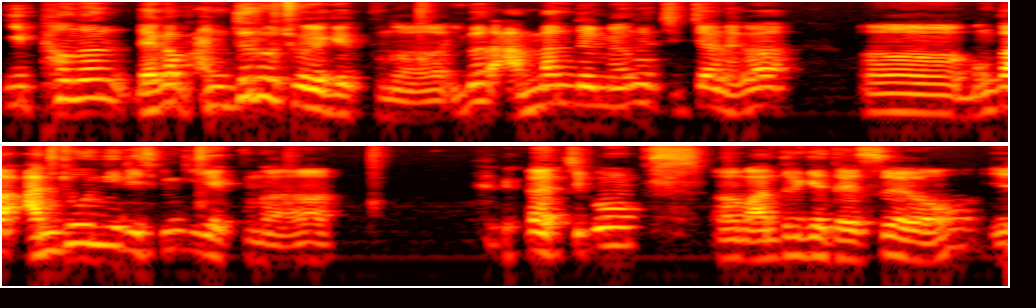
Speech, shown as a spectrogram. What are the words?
이 편은 내가 만들어 줘야겠구나 이건 안 만들면은 진짜 내가 어 뭔가 안 좋은 일이 생기겠구나 그래가지고 어, 만들게 됐어요 예.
